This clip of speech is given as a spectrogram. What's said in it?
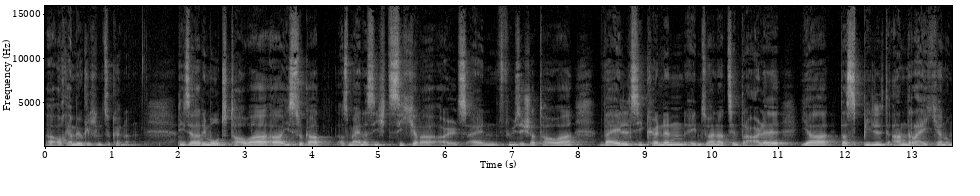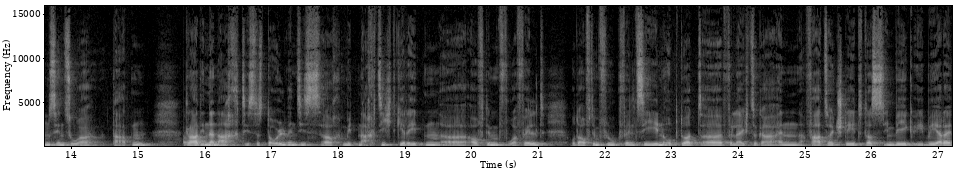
äh, auch ermöglichen zu können. Dieser Remote Tower äh, ist sogar aus meiner Sicht sicherer als ein physischer Tower, weil sie können in so einer Zentrale ja das Bild anreichern um Sensordaten. Gerade in der Nacht ist das toll, wenn Sie es auch mit Nachtsichtgeräten äh, auf dem Vorfeld oder auf dem Flugfeld sehen, ob dort äh, vielleicht sogar ein Fahrzeug steht, das im Weg wäre,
